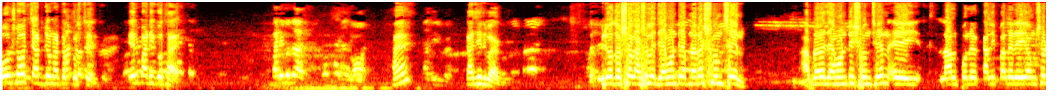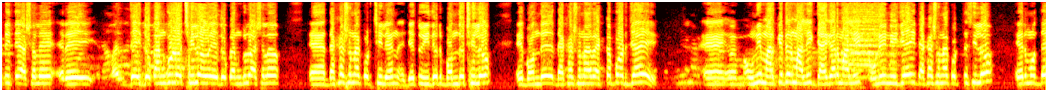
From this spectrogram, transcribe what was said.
ও সহ চারজন আটক করছেন। এর বাড়ি কোথায়? হ্যাঁ? কাজিরবাগ। প্রিয় দর্শক আসলে যেমনটি আপনারা শুনছেন আপনারা যেমনটি শুনছেন এই লালপোলের কালীপালের এই অংশটিতে আসলে এই যে দোকানগুলো ছিল, এই দোকানগুলো আসলে দেখাশোনা করছিলেন। যেহেতু ঈদের বন্ধ ছিল, এই বন্ধে দেখাশোনার একটা পর্যায়ে উনি মার্কেটের মালিক, জায়গার মালিক, উনি নিজেই দেখাশোনা করতেছিল। এর মধ্যে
